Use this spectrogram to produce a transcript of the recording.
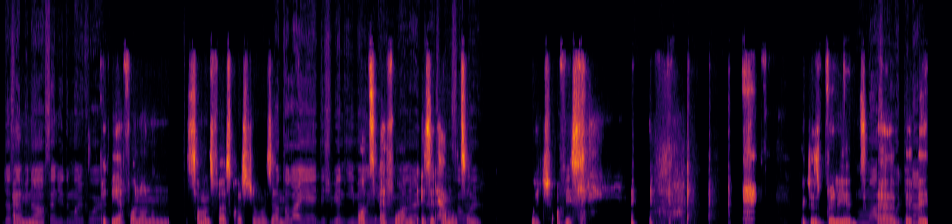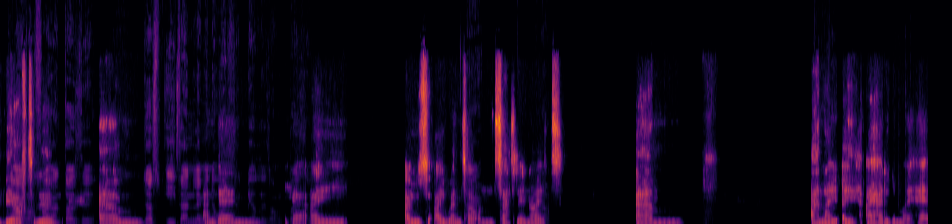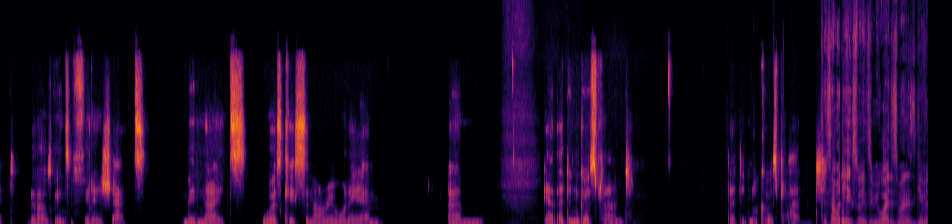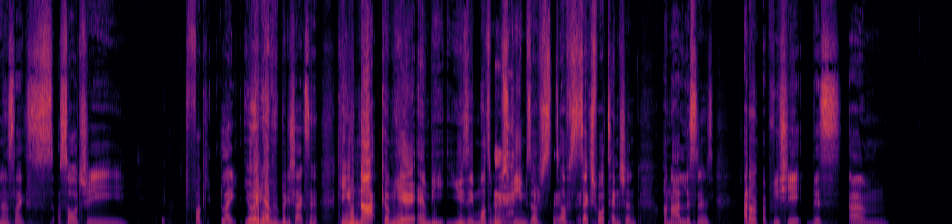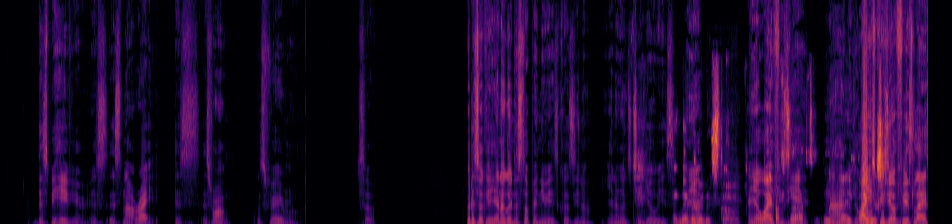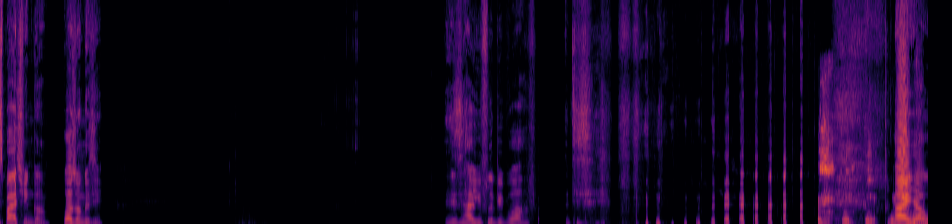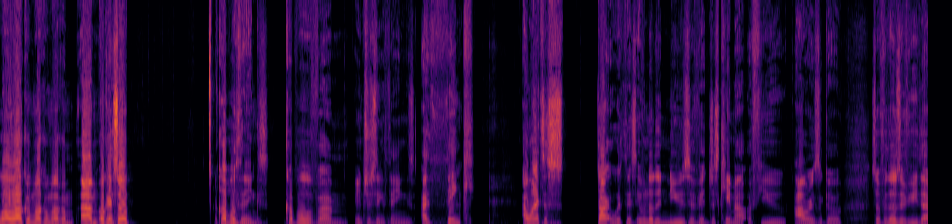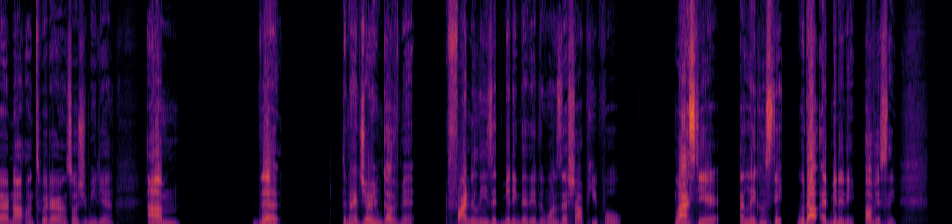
Just let me know. um, I'll send you the money for it. put the F1 on, and someone's first question was, um, There should be an email "What's in your email F1? Is it Hamilton?" somewhere. Which obviously, which is brilliant. Um, it made the on afternoon. Fri- on Thursday. Um, Just eat and let me and know then, bill is on yeah, I I was I went out on Saturday night, um, and I, I I had it in my head that I was going to finish at midnight, worst case scenario, one a.m. Um, yeah, that didn't go as planned. That did not go as planned. Can somebody explain to me why this man is giving us like sultry, fuck? Like you already have a British accent. Can you not come here and be using multiple streams of of sexual tension on our listeners? I don't appreciate this um this behavior. It's it's not right. It's it's wrong. It's very wrong. So, but it's okay. You're not going to stop anyways because you know you're not going to change your ways. I'm And never your- gonna stop. and your wife is here. Nah, why are you squeezing your face like expired chewing gum? What's wrong with you? This is how you flip people off? All right, yo. Well, welcome, welcome, welcome. Um, okay, so a couple of things, a couple of um interesting things. I think I wanted to start with this, even though the news of it just came out a few hours ago. So for those of you that are not on Twitter or on social media, um, the the Nigerian government finally is admitting that they're the ones that shot people last year at Lagos State without admitting it, obviously.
